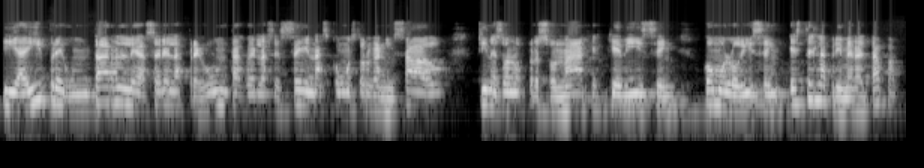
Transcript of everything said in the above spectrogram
y ahí preguntarle, hacerle las preguntas, ver las escenas, cómo está organizado, quiénes son los personajes, qué dicen, cómo lo dicen. Esta es la primera etapa.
